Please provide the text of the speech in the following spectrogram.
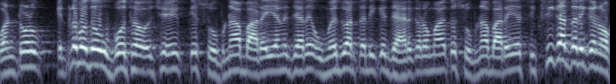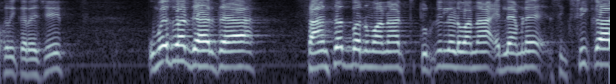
વંટોળ એટલો બધો ઊભો થયો છે કે શોભના બારૈયાને જ્યારે ઉમેદવાર તરીકે જાહેર કરવામાં આવે તો શોભના બારૈયા શિક્ષિકા તરીકે નોકરી કરે છે. ઉમેદવાર જાહેર થયા, સાંસદ બનવાના, ચૂંટણી લડવાના, એટલે એમણે શિક્ષિકા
